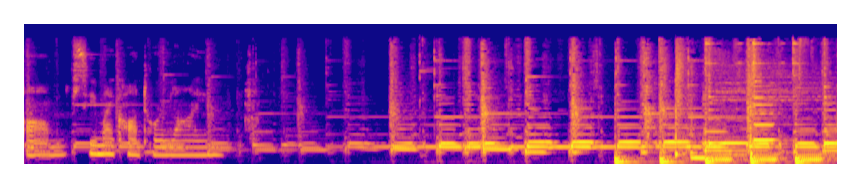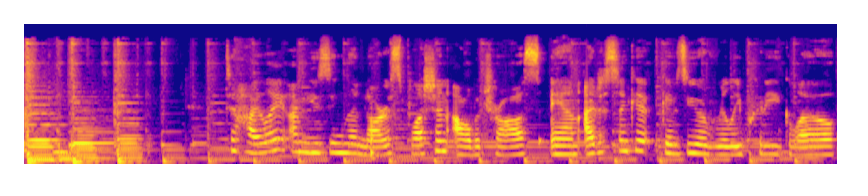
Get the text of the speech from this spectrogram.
um, see my contour line. To highlight, I'm using the NARS Blush in Albatross, and I just think it gives you a really pretty glow.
